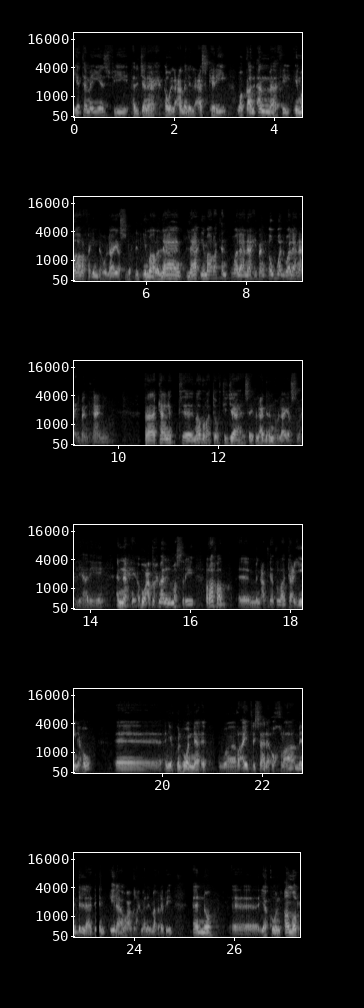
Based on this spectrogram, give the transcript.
يتميز في الجناح أو العمل العسكري وقال أما في الإمارة فإنه لا يصلح للإمارة لا لا إمارة ولا نائبا أول ولا نائبا ثاني. فكانت نظرته تجاه سيف العدل أنه لا يصلح لهذه الناحية. أبو عبد الرحمن المصري رفض من عطية الله تعيينه أن يكون هو النائب ورأيت رسالة أخرى من بن لادن إلى أبو عبد الرحمن المغربي أنه يكون أمر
